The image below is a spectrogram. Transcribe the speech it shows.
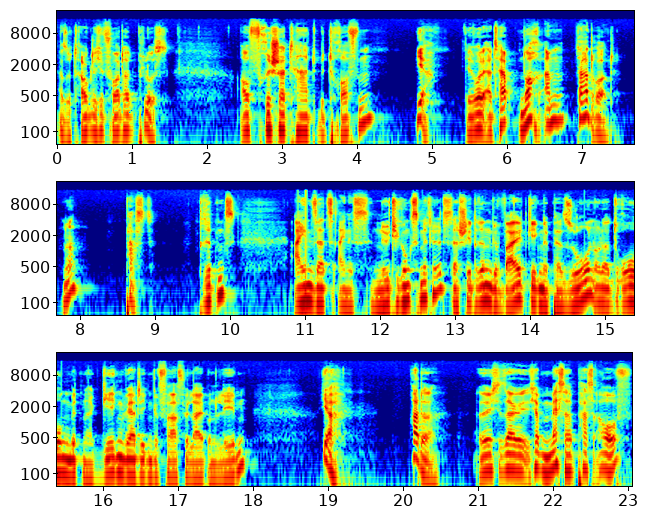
Also taugliche Vortat plus. Auf frischer Tat betroffen? Ja, der wurde ertappt, noch am Tatort. Ne? Passt. Drittens, Einsatz eines Nötigungsmittels. Da steht drin Gewalt gegen eine Person oder Drohung mit einer gegenwärtigen Gefahr für Leib und Leben. Ja, hat er. Also wenn ich sage, ich habe ein Messer, pass auf,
